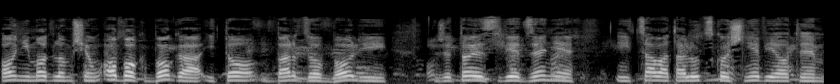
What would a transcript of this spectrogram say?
Oni modlą się obok Boga i to bardzo boli, że to jest zwiedzenie i cała ta ludzkość nie wie o tym.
